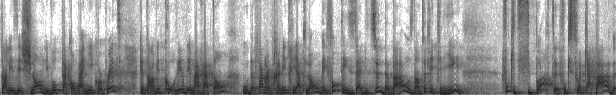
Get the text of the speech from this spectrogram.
dans les échelons au niveau de ta compagnie corporate, que tu as envie de courir des marathons ou de faire un premier triathlon, bien, il faut que tes habitudes de base dans tous les piliers, il faut qu'ils te supportent, il faut qu'ils soient capables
